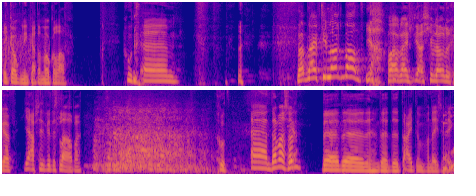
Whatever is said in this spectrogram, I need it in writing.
Ik ook niet. Ik had hem ook al af. Goed, ehm, Waar blijft die lachband? ja, waar blijf je als je hem nodig hebt? Jaap zit weer te slapen. Goed, Eh, dat was hem. De, de, de, de, het item van deze week.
